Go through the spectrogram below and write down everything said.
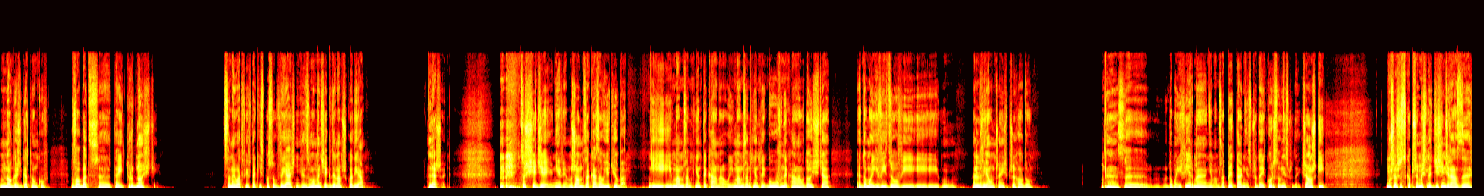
mnogość gatunków wobec tej trudności. To najłatwiej w taki sposób wyjaśnić. Więc w momencie, gdy na przykład ja, Leszek, coś się dzieje, nie wiem, rząd zakazał YouTube'a, i, i mam zamknięty kanał, i mam zamknięty główny kanał dojścia do moich widzów i, i, i lwią część przychodu e, z, do mojej firmy, nie mam zapytań, nie sprzedaję kursów, nie sprzedaję książki. Muszę wszystko przemyśleć 10 razy.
